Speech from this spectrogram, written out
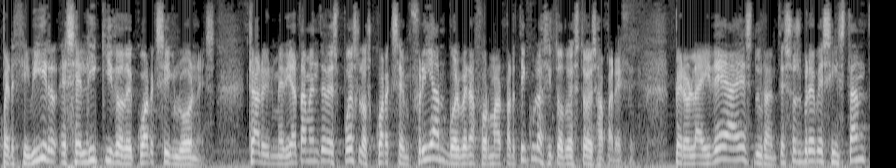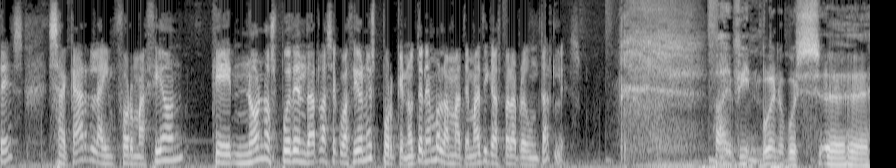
percibir ese líquido de quarks y gluones. Claro, inmediatamente después los quarks se enfrían, vuelven a formar partículas y todo esto desaparece. Pero la idea es, durante esos breves instantes, sacar la información que no nos pueden dar las ecuaciones porque no tenemos las matemáticas para preguntarles. Ah, en fin, bueno, pues eh,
